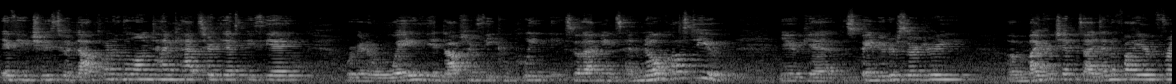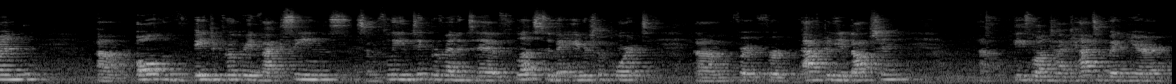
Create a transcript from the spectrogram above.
If you choose to adopt one of the longtime cats here at the SPCA, we're going to waive the adoption fee completely. So that means at no cost to you, you get the spay neuter surgery, a microchip to identify your friend, um, all age-appropriate vaccines, some flea and tick preventative, plus the behavior support um, for, for after the adoption. Uh, these long-time cats have been here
